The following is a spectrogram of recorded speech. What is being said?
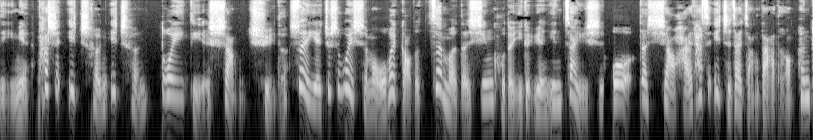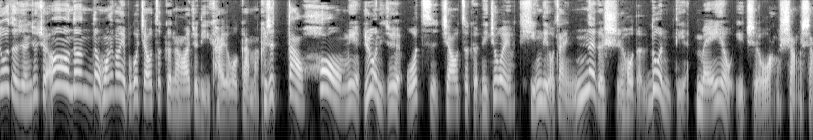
里面，它是一层一层。堆叠上去的，所以也就是为什么我会搞得这么的辛苦的一个原因，在于是我的小孩他是一直在长大的哦。很多的人就觉得哦，那那王一芳也不过教这个，然后他就离开了或干嘛。可是到后面，如果你觉得我只教这个，你就会停留在那个时候的论点，没有一直往上上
